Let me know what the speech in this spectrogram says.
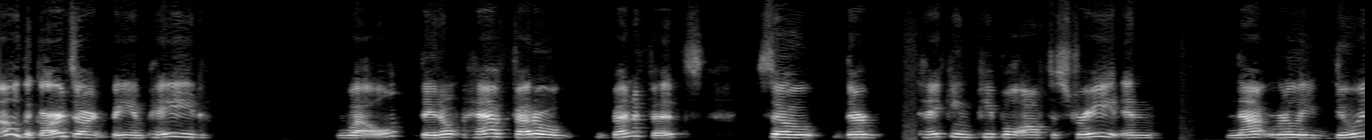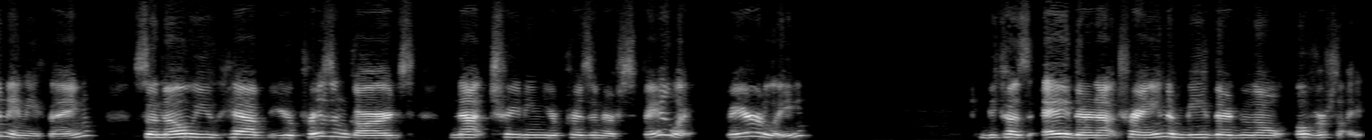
oh, the guards aren't being paid well. They don't have federal benefits. So they're taking people off the street and not really doing anything. So now you have your prison guards not treating your prisoners fairly, fairly because A, they're not trained, and B, there's no oversight.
